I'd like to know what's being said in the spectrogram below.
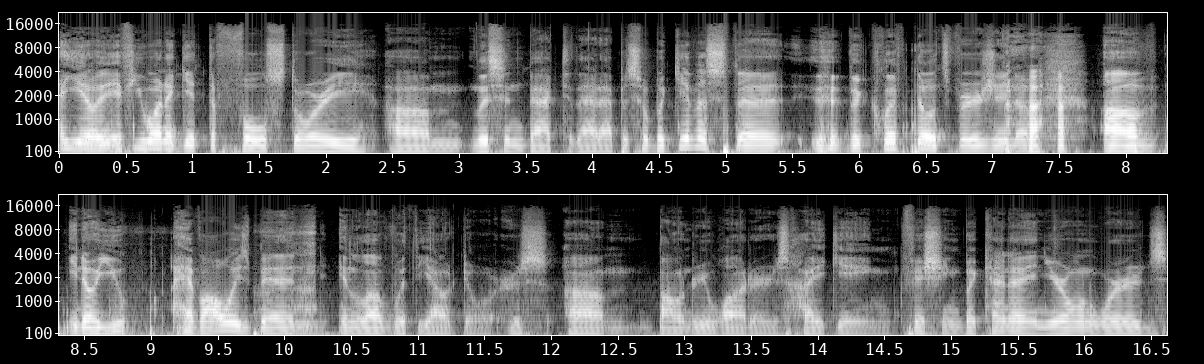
you know, if you want to get the full story, um, listen back to that episode. But give us the the Cliff Notes version of, of you know, you have always been in love with the outdoors, um, boundary waters, hiking, fishing. But kind of in your own words,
